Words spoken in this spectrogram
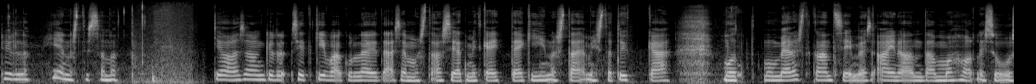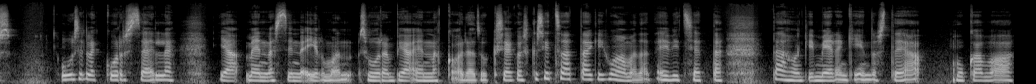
Kyllä, hienosti sanottu. Joo, se on kyllä sit kiva, kun löytää semmoista asiat, mitkä itseä kiinnostaa ja mistä tykkää. Mutta mun mielestä kantsii myös aina antaa mahdollisuus uusille kursseille ja mennä sinne ilman suurempia ennakko-odotuksia, koska sitten saattaakin huomata, että ei vitsi, että tämä onkin mielenkiintoista ja mukavaa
